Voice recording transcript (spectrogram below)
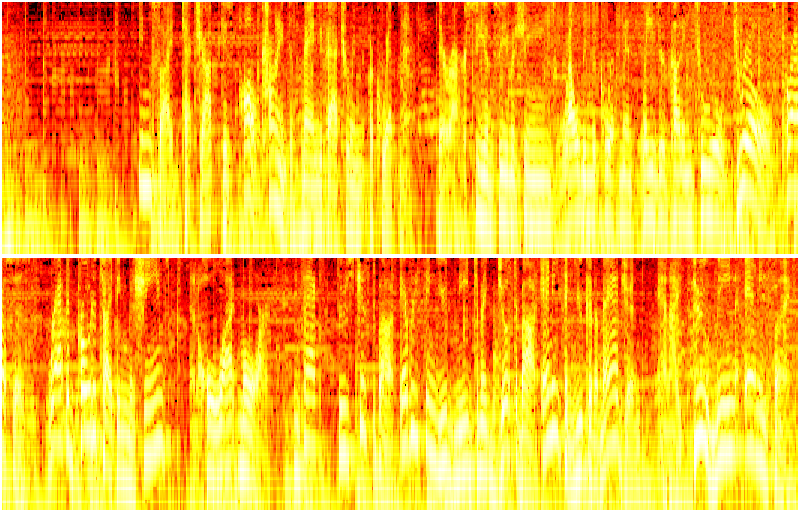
Inside Tech Shop is all kinds of manufacturing equipment. There are CNC machines, welding equipment, laser cutting tools, drills, presses, rapid prototyping machines, and a whole lot more. In fact, there's just about everything you'd need to make just about anything you can imagine, and I do mean anything.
